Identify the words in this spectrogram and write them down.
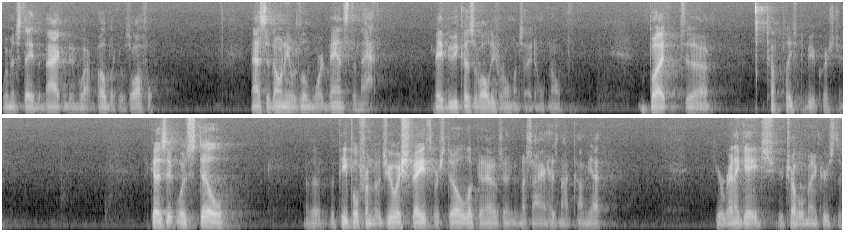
women stayed in the back and didn't go out in public. It was awful. Macedonia was a little more advanced than that. Maybe because of all these Romans, I don't know. But uh, tough place to be a Christian because it was still, the, the people from the Jewish faith were still looking at him saying, the Messiah has not come yet. You're renegades, you're troublemakers. The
